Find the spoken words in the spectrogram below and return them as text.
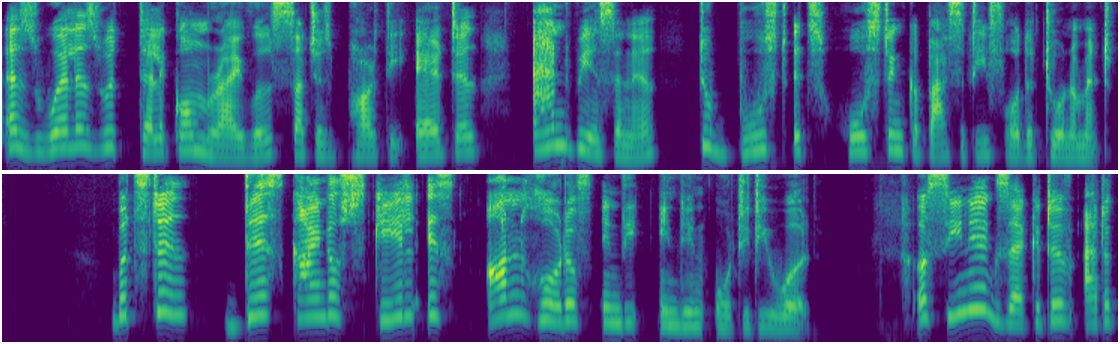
as well as with telecom rivals such as Bharti Airtel and BSNL to boost its hosting capacity for the tournament. But still, this kind of scale is unheard of in the Indian OTT world. A senior executive at a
